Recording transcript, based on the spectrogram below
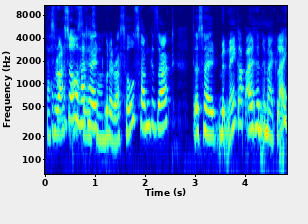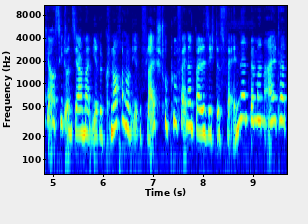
Das Russell auch hat halt, oder Russells haben gesagt, dass halt mit Make-up-Altern immer gleich aussieht und sie haben halt ihre Knochen und ihre Fleischstruktur verändert, weil sich das verändert, wenn man altert.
